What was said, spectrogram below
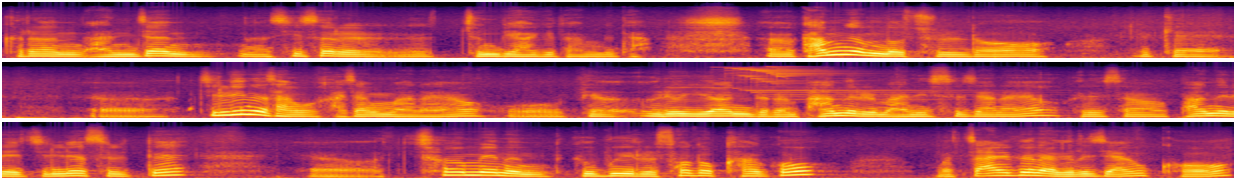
그런 안전 시설을 준비하기도 합니다. 어, 감염 노출도 이렇게 어, 찔리는 사고가 가장 많아요. 어, 벼- 의료기관들은 바늘을 많이 쓰잖아요. 그래서 바늘에 찔렸을 때 어, 처음에는 그 부위를 소독하고 뭐 짤거나 그러지 않고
